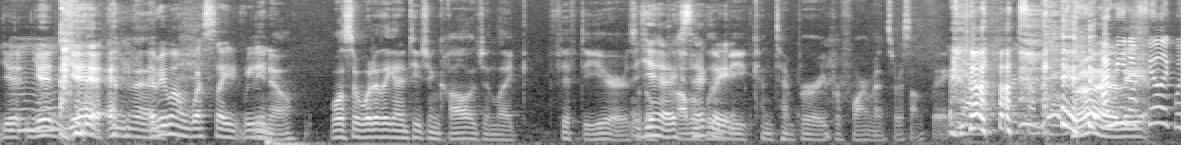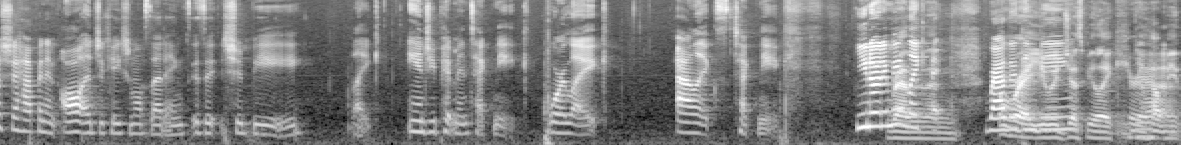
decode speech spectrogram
Yeah, Mhm. yeah, yeah. And then- Everyone was like really, You know. Well, so what are they going to teach in college and like 50 years? It'll Yeah, probably exactly. be contemporary performance or something. Yeah, or something. Right, I mean, I feel like what should happen in all educational settings is it should be like Angie Pittman technique or like Alex technique. You know what I mean? rather like than, eh, rather oh, right, than you being would just be like, here, help me,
